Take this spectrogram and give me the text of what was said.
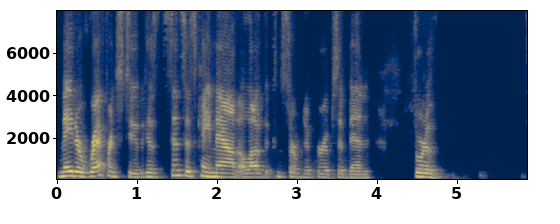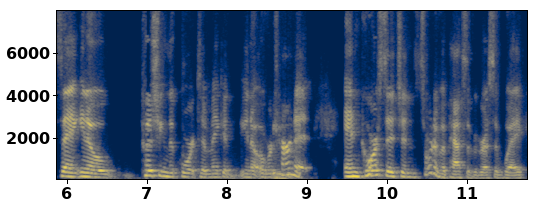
made a reference to because since this came out a lot of the conservative groups have been sort of saying you know pushing the court to make it you know overturn mm-hmm. it and gorsuch in sort of a passive aggressive way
